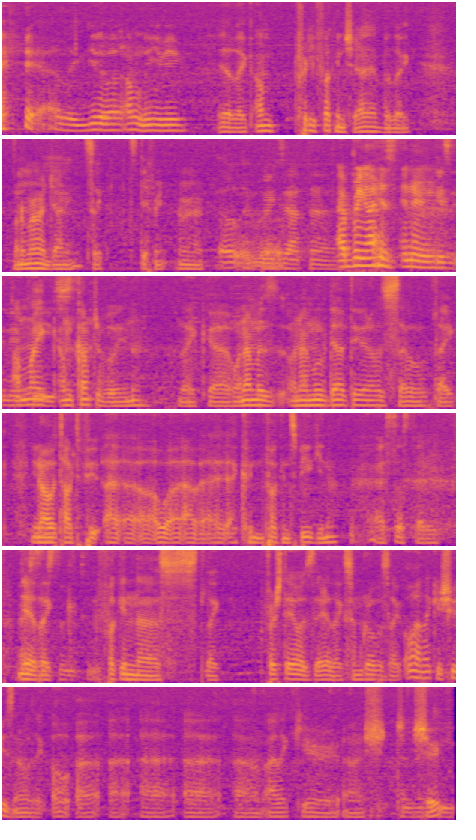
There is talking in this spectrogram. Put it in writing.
I was like, you know what? I'm leaving. Yeah, like I'm pretty fucking shy, but like when I'm around Johnny, it's like it's different. I don't. I, was like, brings out the. I bring out his inner. his inner I'm like beast. I'm comfortable, you know. Like uh, when I was when I moved up, dude, I was so like you know I would talk to people. I I, I, I, I I couldn't fucking speak, you know. I still stutter. I Yeah, still like fucking uh, s- like first day I was there, like some girl was like, "Oh, I like your shoes," and I was like, "Oh, uh, uh, uh, uh, um, I like your uh, sh- I like shirt." you.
